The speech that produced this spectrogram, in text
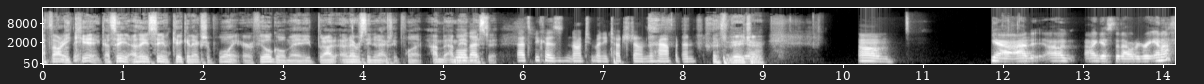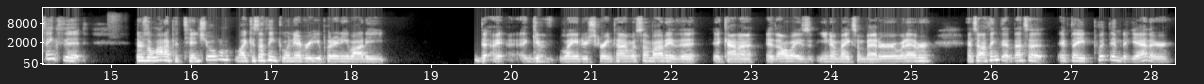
I thought he kicked. I seen. I think I seen him kick an extra point or a field goal, maybe, but I, I never seen him actually punt. I, I may have missed it. That's because not too many touchdowns are happening. That's very Yeah. true. Um, yeah, I, I, I guess that I would agree, and I think that there's a lot of potential. Like, because I think whenever you put anybody, that, I, I give Landry screen time with somebody, that it kind of it always you know makes them better or whatever. And so I think that that's a if they put them together,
